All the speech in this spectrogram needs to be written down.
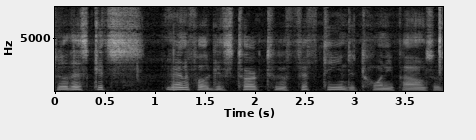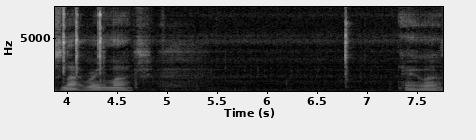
So this gets manifold gets torqued to 15 to 20 pounds, so it's not very much. There it was.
